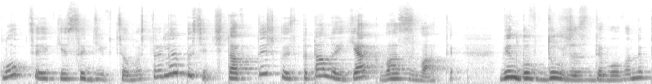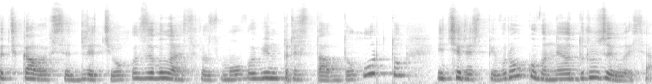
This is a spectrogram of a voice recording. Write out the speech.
хлопця, який сидів в цьому тролейбусі, читав книжку і спитала, як вас звати. Він був дуже здивований, поцікавився, для чого. Завелась розмова, він пристав до гурту, і через півроку вони одружилися.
